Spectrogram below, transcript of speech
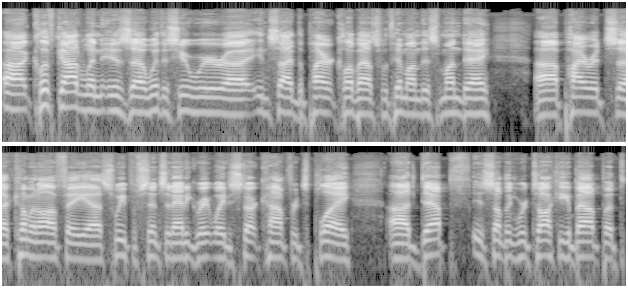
Uh, Cliff Godwin is uh, with us here. We're uh, inside the Pirate Clubhouse with him on this Monday. Uh, Pirates uh, coming off a uh, sweep of Cincinnati. Great way to start conference play. depth is something we're talking about, but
